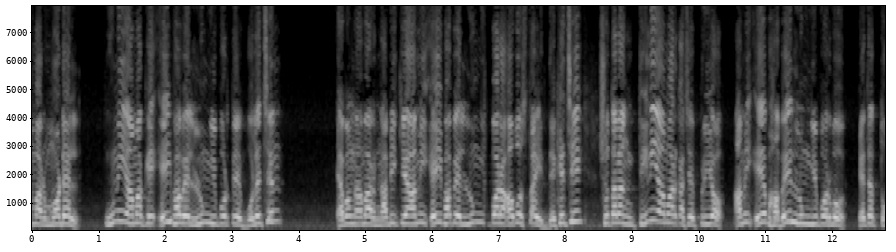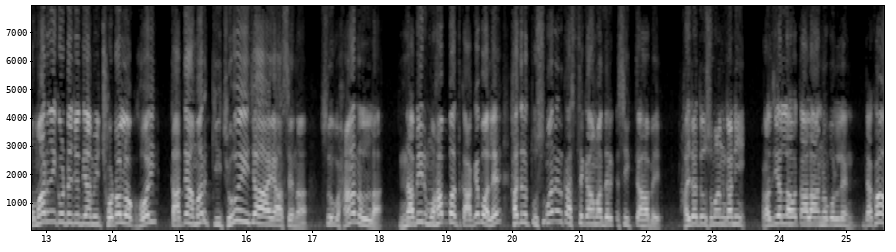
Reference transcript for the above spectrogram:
আমার মডেল। উনি আমাকে এইভাবে লুঙ্গি পরতে বলেছেন এবং আমার নাবিকে আমি এইভাবে লুঙ্গি পরা অবস্থায় দেখেছি, সুতরাং তিনি আমার কাছে প্রিয়। আমি এভাবেই লুঙ্গি পরব। এতে তোমার নিকটে যদি আমি ছোট লোক হই, তাতে আমার কিছুই যায় আসে না। সুবহান আল্লাহ নাবির মোহাব্বত কাকে বলে? হজরত উসমানের কাছ থেকে আমাদেরকে শিখতে হবে। হজরত উসমান গানি রাজিয়াল্লাহ তালা আনহ বললেন, দেখো,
